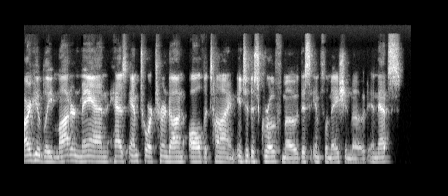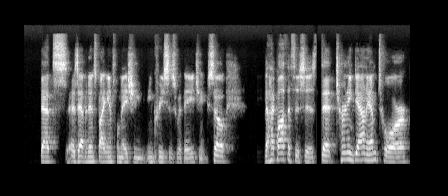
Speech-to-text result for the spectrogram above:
arguably modern man has mTOR turned on all the time into this growth mode, this inflammation mode. And that's that's as evidenced by inflammation increases with aging. So the hypothesis is that turning down mTOR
